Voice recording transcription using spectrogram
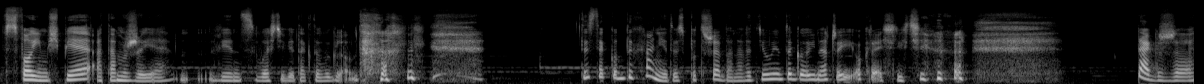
W swoim śpię, a tam żyję, więc właściwie tak to wygląda. To jest jak oddychanie, to jest potrzeba. Nawet nie umiem tego inaczej określić. Także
